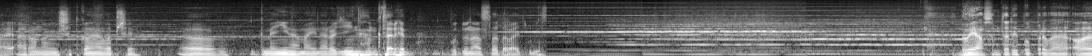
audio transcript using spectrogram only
Aj Aaronovi všetko najlepšie. K meninám aj narodinám, ktoré budú následovat. No já jsem tady poprvé, ale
